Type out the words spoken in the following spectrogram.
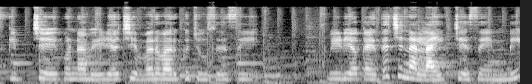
స్కిప్ చేయకుండా వీడియో చివరి వరకు చూసేసి వీడియోకైతే చిన్న లైక్ చేసేయండి.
